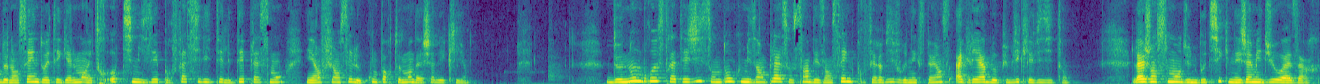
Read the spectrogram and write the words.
de l'enseigne doit également être optimisé pour faciliter les déplacements et influencer le comportement d'achat des clients. De nombreuses stratégies sont donc mises en place au sein des enseignes pour faire vivre une expérience agréable au public les visitant. L'agencement d'une boutique n'est jamais dû au hasard,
